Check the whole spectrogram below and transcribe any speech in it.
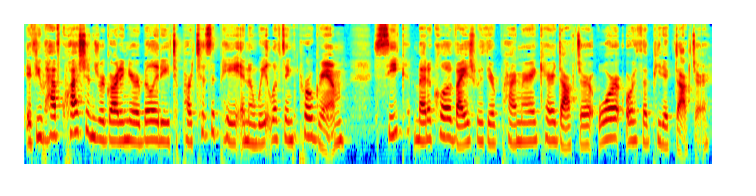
If you have questions regarding your ability to participate in a weightlifting program, seek medical advice with your primary care doctor or orthopedic doctor.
